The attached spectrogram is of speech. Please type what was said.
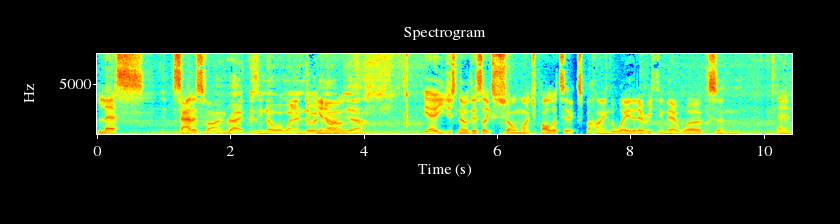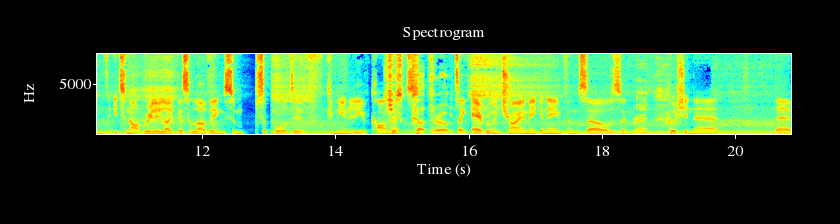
less satisfying. right, because you know what went into it. You no- know? yeah. Yeah, you just know there's like so much politics behind the way that everything there works, and and it's not really like this loving, some supportive community of comics. Just cutthroat. It's like everyone trying to make a name for themselves and Right. pushing their their.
